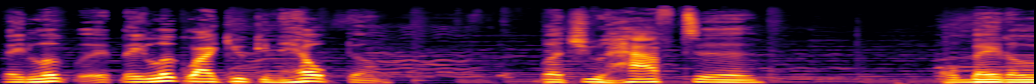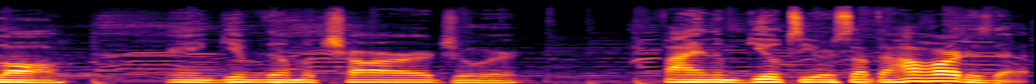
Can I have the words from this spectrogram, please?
they look they look like you can help them, but you have to obey the law and give them a charge or find them guilty or something. How hard is that?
